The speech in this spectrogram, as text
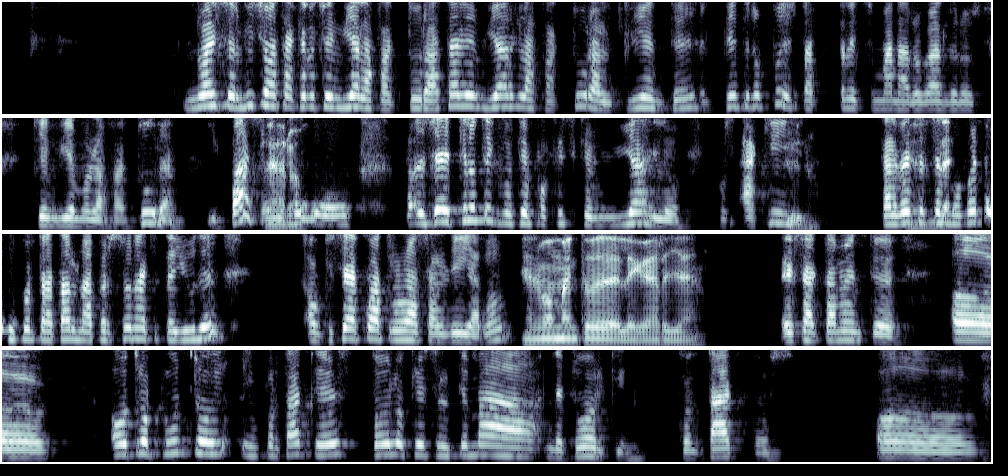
no hay servicio hasta que no se envía la factura. Hasta el enviar la factura al cliente, el cliente no puede estar tres semanas rogándonos que enviemos la factura. Y pasa. es que no tengo tiempo físico de enviarlo. Pues aquí, tal vez es el momento de contratar una persona que te ayude, aunque sea cuatro horas al día, ¿no? El momento de delegar ya. Exactamente. Uh, otro punto importante es todo lo que es el tema networking contactos. O,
